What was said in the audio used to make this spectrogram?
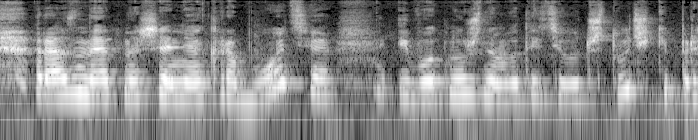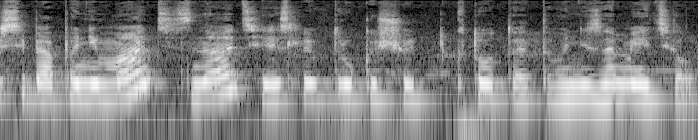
разные отношения к работе, и вот нужно вот эти вот штучки про себя понимать, знать, если вдруг еще кто-то этого не заметил,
